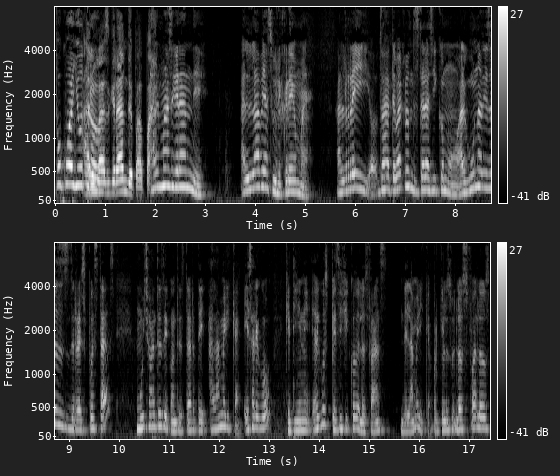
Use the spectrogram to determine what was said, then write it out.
poco hay otro? Al más grande, papá. Al más grande. Al ave azul crema. Al rey. O sea, te va a contestar así como alguna de esas respuestas mucho antes de contestarte al América. Es algo que tiene algo específico de los fans del América. Porque los, los, los,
